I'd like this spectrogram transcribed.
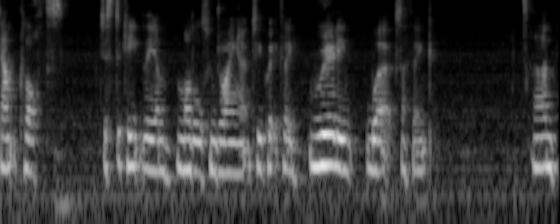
Damp cloths, just to keep the um, models from drying out too quickly. Really works, I think. Um,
